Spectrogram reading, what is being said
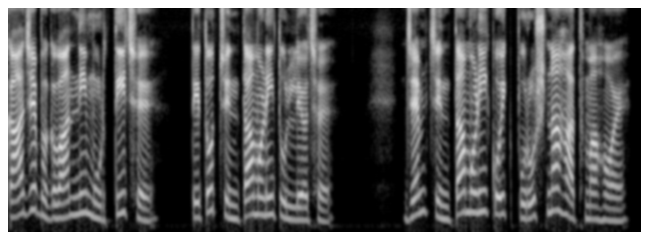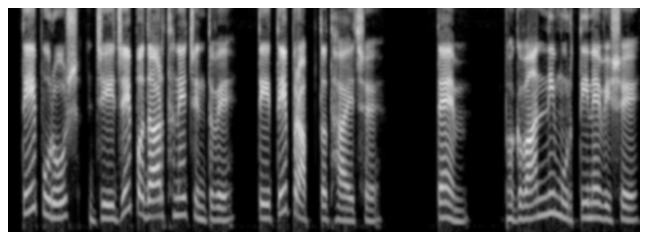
કા જે ભગવાનની મૂર્તિ છે, તે તો ચિંતામણી તુલ્ય છે. જેમ ચિંતામણી કોઈક પુરુષના હાથમાં હોય, તે પુરુષ જે જે પદાર્થને ચિંતવે, તે તે પ્રાપ્ત થાય છે. તેમ ભગવાનની મૂર્તિને વિશે,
